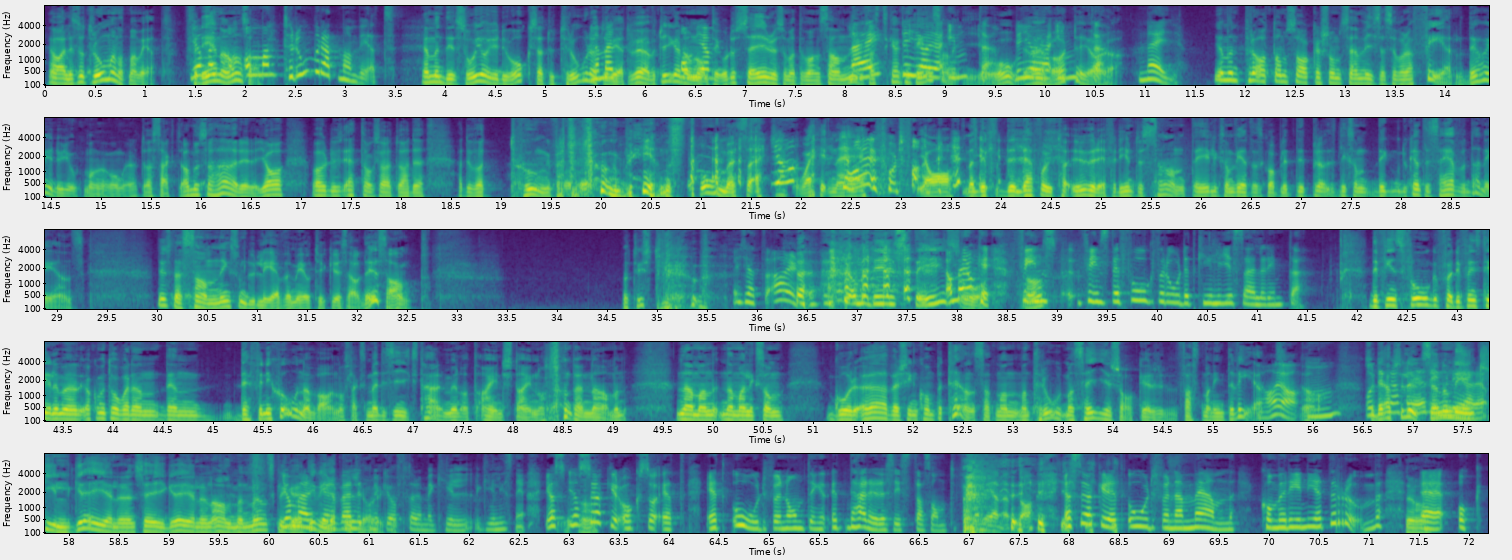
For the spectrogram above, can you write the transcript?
ja, eller så tror man att man vet. För ja, det är en annan om, sak. om man tror att man vet. Ja, men det, så gör ju du också, att du tror att Nej, du vet. Du är övertygad om, om jag- någonting och då säger du som att det var en sanning. Nej, fast det det gör jag inte. Jo, det det, gör har jag jag hört inte. göra. Nej. Ja, men prata om saker som sen visar sig vara fel. Det har ju du gjort många gånger. Att du har sagt, ja men så här är det. Jag, var du, ett tag sa att du, hade, att du var tung för att en tung benstomme. Så här, Ja, Wait, det har jag fortfarande. Ja, men det, det där får du ta ur dig för det är ju inte sant. Det är liksom vetenskapligt. Det, liksom, det, du kan inte hävda det ens. Det är en sån här sanning som du lever med och tycker är så här, det är sant. Vad tyst du blev. Jag är jättearg nu. ja, men det är just det är Ja, men okej. Ja. Finns, finns det fog för ordet killgissa eller inte? Det finns fog för, det finns till och med, jag kommer inte ihåg vad den, den definitionen var, någon slags medicinsk term med något Einstein, något sånt där namn. När man, när man liksom går över sin kompetens, att man, man tror, man säger saker fast man inte vet. Ja, ja. Mm. Så Och det det är absolut, är sen om det är en killgrej eller en tjejgrej eller en allmänmänsklig Jag grej, det märker vet inte väldigt jag mycket riktigt. oftare med kill, killgissningar. Jag, jag söker också ett, ett ord för någonting, ett, det här är det sista sånt fenomenet då. Jag söker ett ord för när män kommer in i ett rum eh, och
